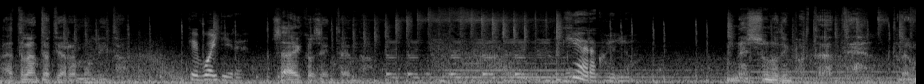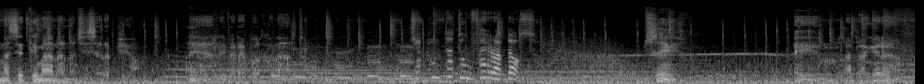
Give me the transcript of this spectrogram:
Atlanta ti ha rammollito. Che vuoi dire? Sai cosa intendo? Chi era quello? Nessuno di importante. Tra una settimana non ci sarà più. E arriverà qualcun altro. Ti ha puntato un ferro addosso. Sì. E la pagherà.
